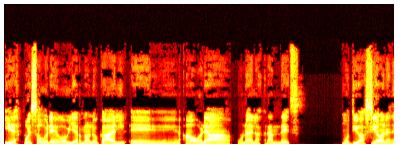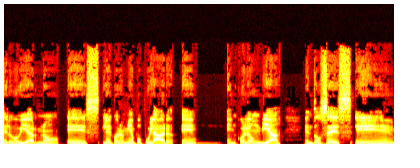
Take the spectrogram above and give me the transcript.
Y después sobre gobierno local, eh, ahora una de las grandes motivaciones del gobierno es la economía popular en, en Colombia. Entonces, eh,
